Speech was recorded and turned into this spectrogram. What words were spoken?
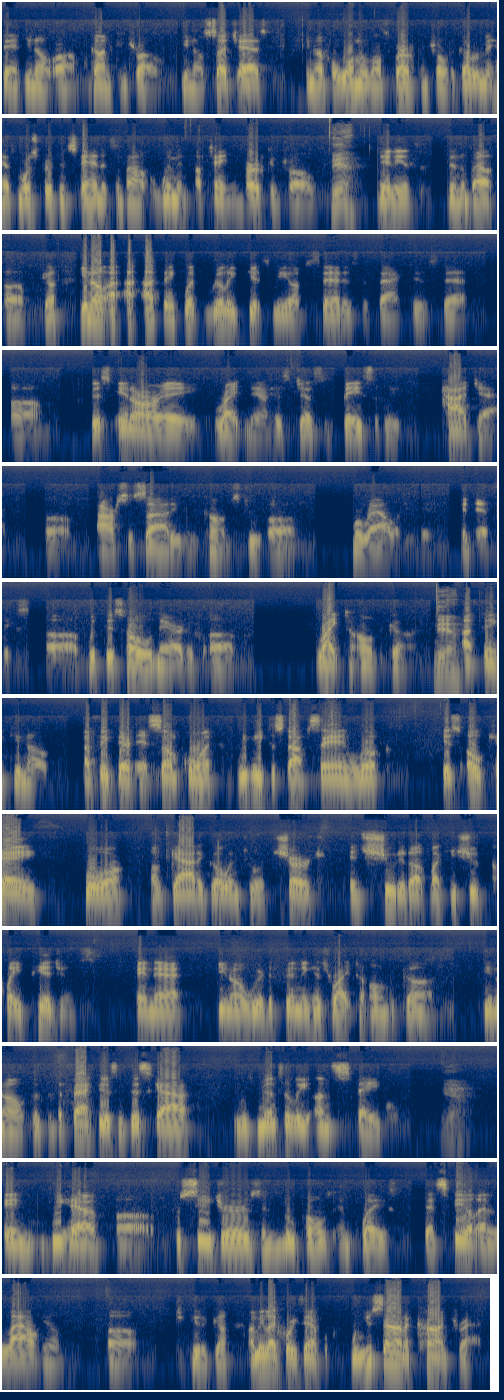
than you know, uh, gun control. You know, such as you know, if a woman wants birth control, the government has more stringent standards about women obtaining birth control Yeah. than is than about uh, gun. You know, I, I- think what really gets me upset is the fact is that um, this NRA right now has just basically hijacked uh, our society when it comes to uh, morality and, and ethics uh, with this whole narrative of right to own the gun. Yeah. I think, you know, I think that at some point we need to stop saying, look, it's okay for a guy to go into a church and shoot it up like he shoot clay pigeons and that, you know, we're defending his right to own the gun. You know, the, the fact is that this guy was mentally unstable Yeah. and we have uh, procedures and loopholes in place that still allow him uh, to get a gun. I mean, like for example, when you sign a contract,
